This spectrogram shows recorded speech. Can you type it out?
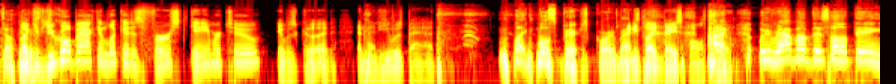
don't like, if you go back and look at his first game or two, it was good, and then he was bad, like most Bears quarterbacks. and he played baseball too. All right, we wrap up this whole thing.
